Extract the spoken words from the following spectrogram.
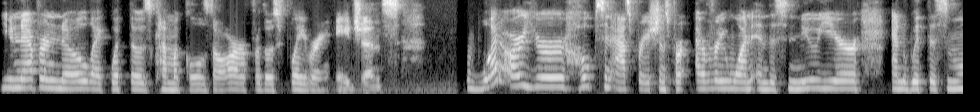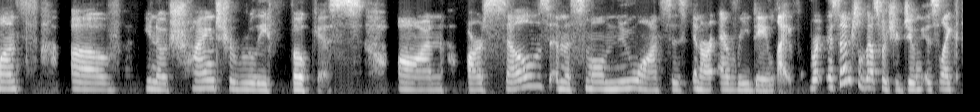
you never know like what those chemicals are for those flavoring agents. What are your hopes and aspirations for everyone in this new year and with this month of you know, trying to really focus on ourselves and the small nuances in our everyday life. Essentially, that's what you're doing is like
